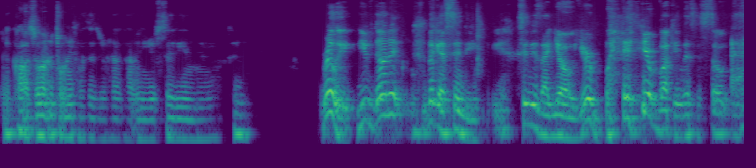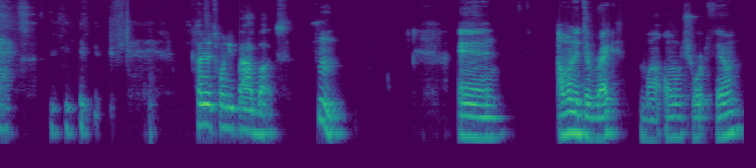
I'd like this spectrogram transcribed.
It costs 125 in your city in New York City. Really, you've done it? Look at Cindy. Cindy's like, yo, your your bucket list is so ass. 125 bucks. Hmm. And I want to direct my own short film.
